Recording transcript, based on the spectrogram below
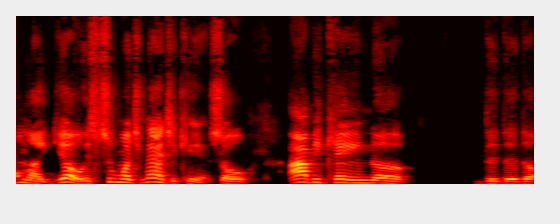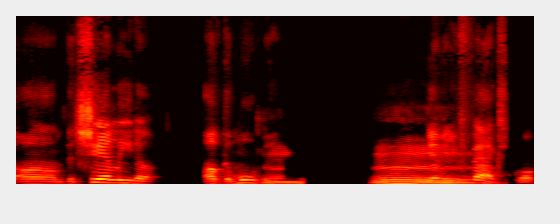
I'm like, yo, it's too much magic here. So I became the the the, the um the cheerleader of the movement. Mm. Giving you facts, bro.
